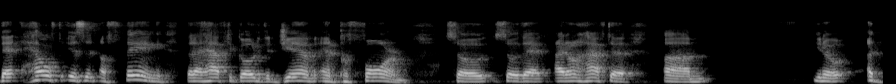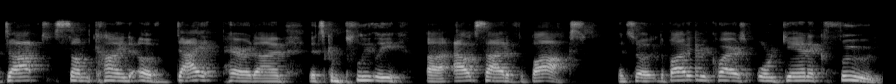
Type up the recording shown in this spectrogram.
that health isn't a thing that i have to go to the gym and perform. So so that i don't have to um, you know adopt some kind of diet paradigm that's completely uh, outside of the box. And so the body requires organic food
